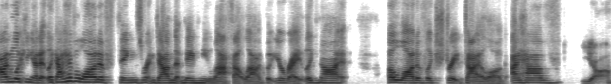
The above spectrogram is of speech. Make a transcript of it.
I'm looking at it. Like, I have a lot of things written down that made me laugh out loud, but you're right. Like, not a lot of like straight dialogue. I have Yeah.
